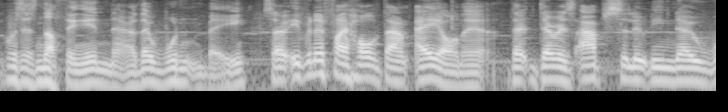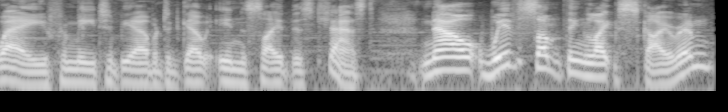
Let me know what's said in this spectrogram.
Of course, there's nothing in there. There wouldn't be. So even if I hold down A on it, there, there is absolutely no way for me to be able to go inside this chest. Now, with something like Skyrim,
